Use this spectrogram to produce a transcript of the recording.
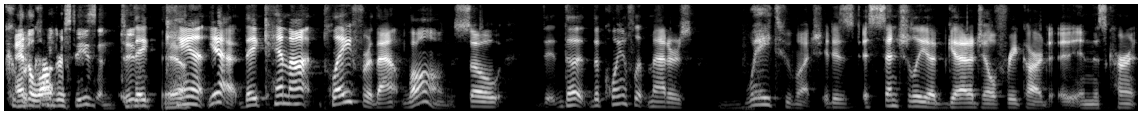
Cooper and a Kupp longer season too. they Yeah. can't yeah they cannot play for that long so th- the the coin flip matters way too much it is essentially a get out of jail free card in this current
